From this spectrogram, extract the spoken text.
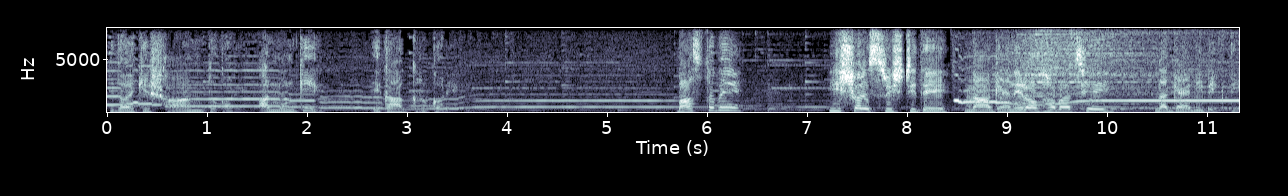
হৃদয়কে শান্ত করে আর মনকে একাগ্র করে। বাস্তবে ঈশ্বরের সৃষ্টিতে না জ্ঞানের অভাব আছে, না জ্ঞানী ব্যক্তি।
